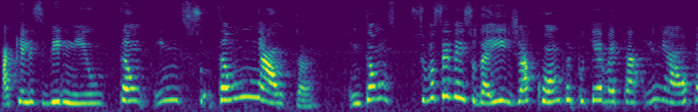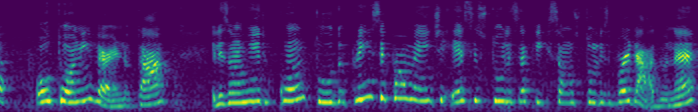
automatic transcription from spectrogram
aqueles vinil, tão em, tão em alta. Então, se você vê isso daí, já compra, porque vai estar tá em alta outono e inverno, tá? Eles vão vir com tudo, principalmente esses tules aqui, que são os tules bordados, né?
